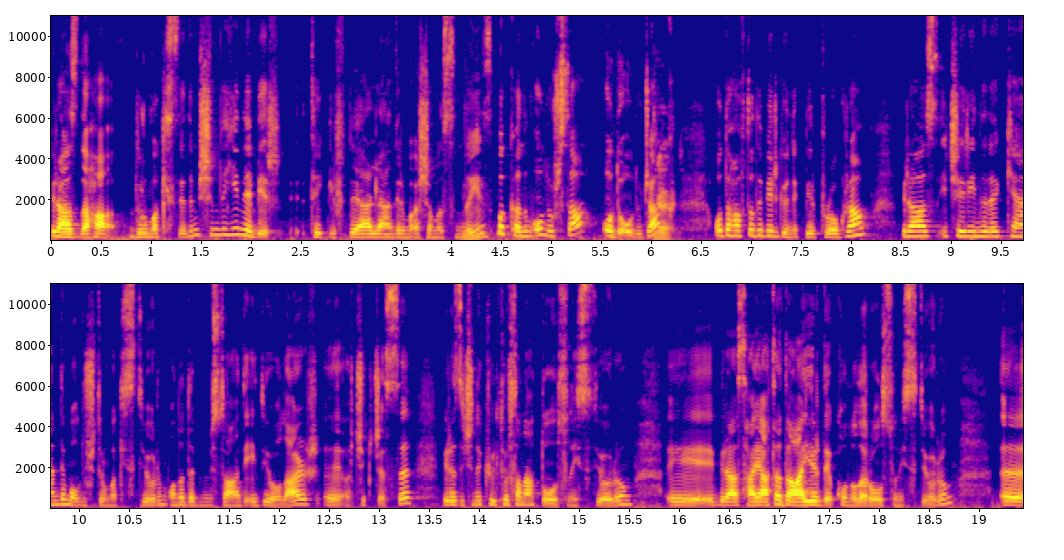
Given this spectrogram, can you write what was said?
Biraz daha durmak istedim. Şimdi yine bir teklif değerlendirme aşamasındayız. Bakalım olursa o da olacak. Evet. O da haftada bir günlük bir program. Biraz içeriğini de kendim oluşturmak istiyorum. Ona da bir müsaade ediyorlar e, açıkçası. Biraz içinde kültür sanat da olsun istiyorum. E, biraz hayata dair de konular olsun istiyorum. E,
